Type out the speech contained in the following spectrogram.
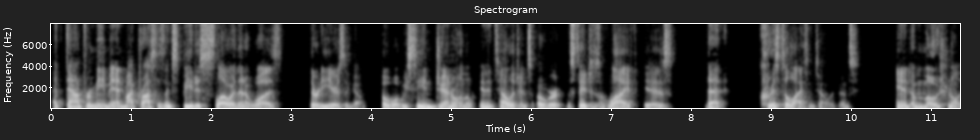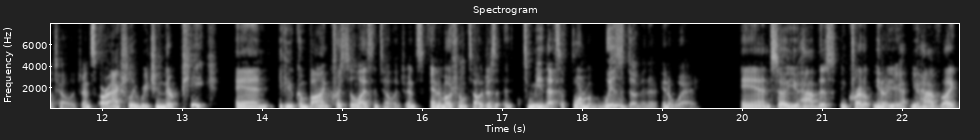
That's down for me, man. My processing speed is slower than it was 30 years ago. But what we see in general in intelligence over the stages of life is that crystallized intelligence and emotional intelligence are actually reaching their peak. And if you combine crystallized intelligence and emotional intelligence, to me, that's a form of wisdom in a, in a way. And so you have this incredible, you know, you, you have like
